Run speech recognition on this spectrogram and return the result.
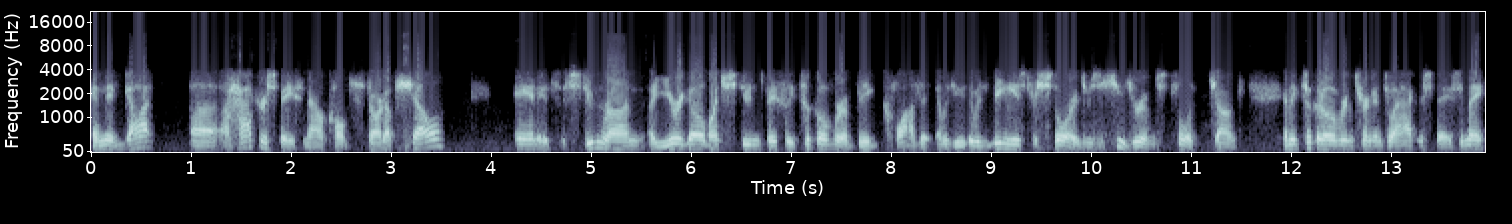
and they've got uh, a hacker space now called startup shell and it's student run. A year ago, a bunch of students basically took over a big closet that was it was being used for storage. It was a huge room just full of junk, and they took it over and turned it into a hackerspace. And they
